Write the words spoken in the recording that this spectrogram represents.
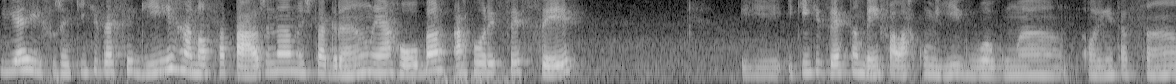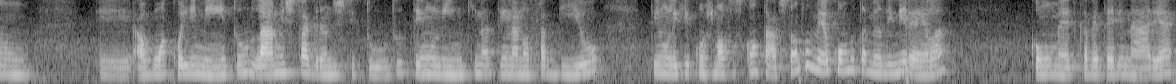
E é isso, gente. Quem quiser seguir a nossa página no Instagram é arvorecc. E, e quem quiser também falar comigo, alguma orientação, é, algum acolhimento, lá no Instagram do Instituto tem um link, na, tem na nossa bio, tem um link com os nossos contatos, tanto o meu como também o de Mirella, como médica veterinária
